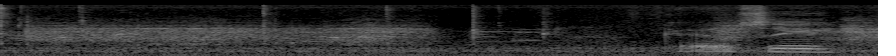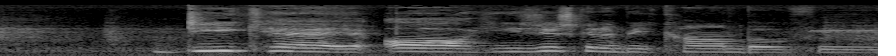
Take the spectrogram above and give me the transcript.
Okay, let's see. DK. Oh, he's just gonna be combo food.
